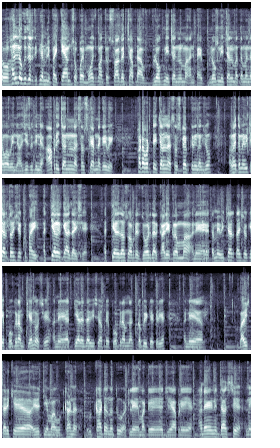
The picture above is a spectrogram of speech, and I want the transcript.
તો હલો ગુજરાતી ફેમિલી ભાઈ કેમ છો? ભાઈ મોજમાં તો સ્વાગત છે આપણા વ્લોગની ચેનલમાં અને ભાઈ વ્લોગની ચેનલમાં તમે નવા હોય ને હજી સુધીને આપણી ચેનલને સબસ્ક્રાઇબ ન કરી ફટાફટ તે ચેનલને સબસ્ક્રાઇબ કરી નાખજો. હવે તમે વિચારતા હશો કે ભાઈ અત્યારે ક્યાં જાય છે? અત્યારે જશું આપણે જોરદાર કાર્યક્રમમાં અને તમે વિચારતા હશો કે પ્રોગ્રામ કેનો છે? અને અત્યારે જ આવીશું આપણે પ્રોગ્રામના કબી ટેકરીએ અને બાવીસ તારીખે અયોધ્યામાં ઉદઘાટન ઉદઘાટન હતું. એટલે માટે જે આપણે નારાયણ દાસ છે અને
